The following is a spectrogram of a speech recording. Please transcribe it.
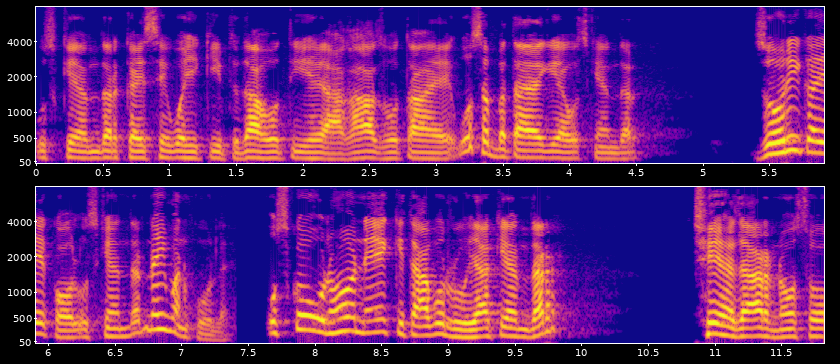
उसके अंदर कैसे वही की इब्तदा होती है, आगाज़ होता है, वो सब बताया गया उसके अंदर। जोहरी का ये कौल उसके अंदर नहीं मनकूल है। उसको उन्होंने किताब रोया के अंदर छः हज़ार नौ सौ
